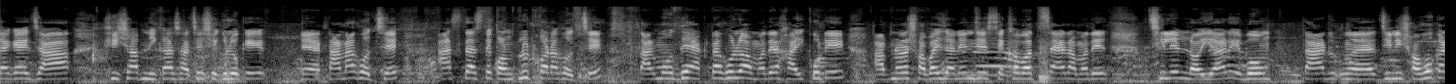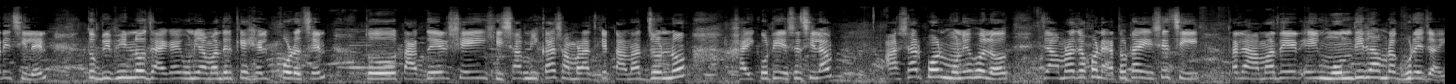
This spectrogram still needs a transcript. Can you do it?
জায়গায় যা হিসাব নিকাশ আছে সেগুলোকে টানা হচ্ছে, আস্তে আস্তে কনক্লুড করা হচ্ছে। তার মধ্যে একটা হলো আমাদের হাইকোর্টে, আপনারা সবাই জানেন যে শেখাওয়াত স্যার আমাদের ছিলেন লয়ার এবং তার যিনি সহকারী ছিলেন, তো বিভিন্ন জায়গায় উনি আমাদেরকে হেল্প করেছেন। তো তাদের সেই হিসাব নিকাশ আমরা আজকে টানার জন্য হাইকোর্টে এসেছিলাম। আসার পর মনে হলো যে আমরা যখন এতটা এসেছি, তাহলে আমাদের এই মন্দিরে আমরা ঘুরে যাই।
